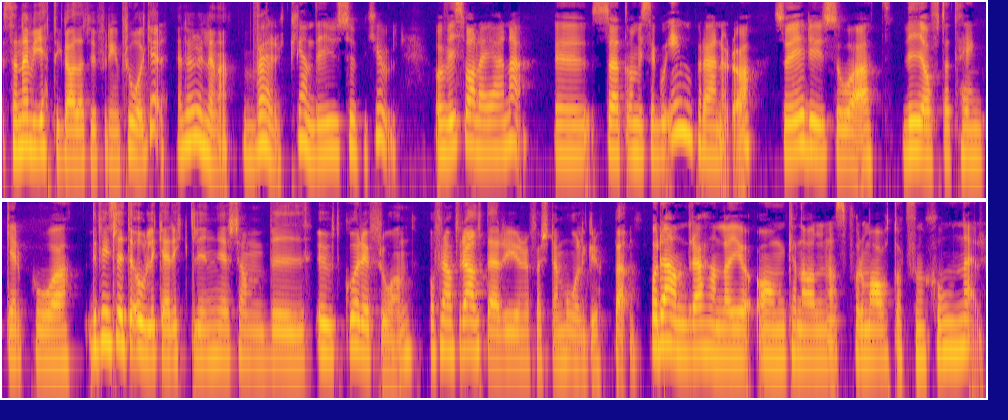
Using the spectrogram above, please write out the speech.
Sen är vi jätteglada att vi får in frågor, eller hur Lena? Verkligen, det är ju superkul. Och vi svarar gärna. Eh, så att om vi ska gå in på det här nu då, så är det ju så att vi ofta tänker på... Det finns lite olika riktlinjer som vi utgår ifrån. Och framförallt är det ju den första målgruppen. Och det andra handlar ju om kanalernas format och funktioner.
